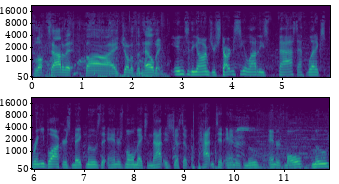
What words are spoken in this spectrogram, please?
blocked out of it by Jonathan Hellvig. Into the arms, you're starting to see a lot of these fast, athletic, springy blockers make moves that Anders Mol makes, and that is just a, a patented Anders move, Anders Mol move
